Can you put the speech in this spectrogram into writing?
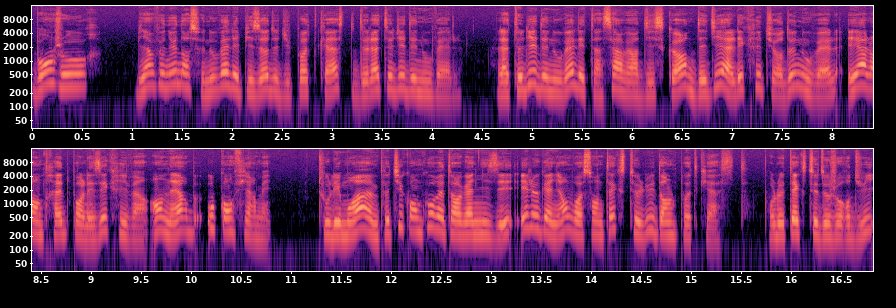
Bonjour, bienvenue dans ce nouvel épisode du podcast de l'Atelier des Nouvelles. L'Atelier des Nouvelles est un serveur Discord dédié à l'écriture de nouvelles et à l'entraide pour les écrivains en herbe ou confirmés. Tous les mois, un petit concours est organisé et le gagnant voit son texte lu dans le podcast. Pour le texte d'aujourd'hui,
